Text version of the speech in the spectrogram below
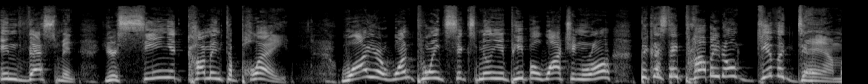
investment. You're seeing it come into play. Why are 1.6 million people watching Raw? Because they probably don't give a damn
